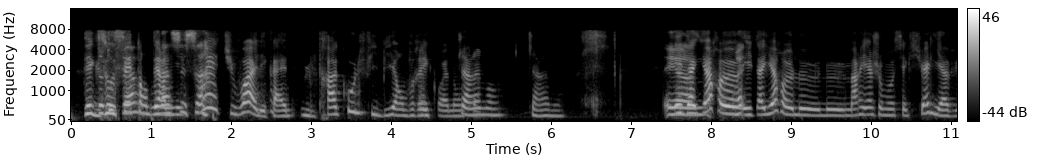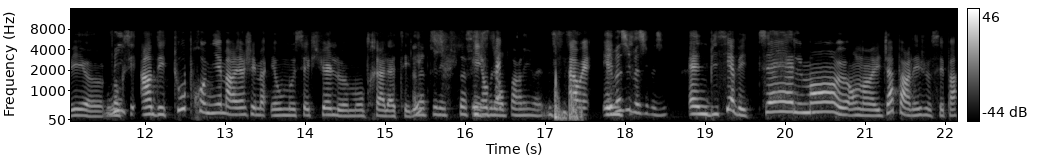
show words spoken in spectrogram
d'exaucer ton voilà, dernier souhait. Tu vois, elle est quand même ultra cool, Phoebe en vrai quoi. Donc, euh, carrément, carrément. Et, euh, d'ailleurs, euh, ouais. et d'ailleurs, le, le mariage homosexuel, il y avait euh, Oui. donc c'est un des tout premiers mariages homosexuels montrés à la à télé. la télé, tout à fait, Et je voulais fait- en parler, ouais. Ah ouais. Et vas-y, vas-y, vas-y. NBC avait tellement, on en avait déjà parlé, je sais pas.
